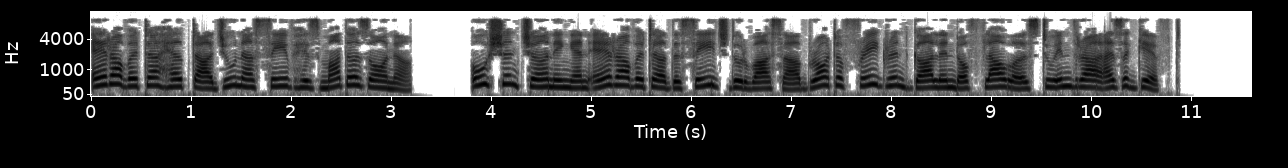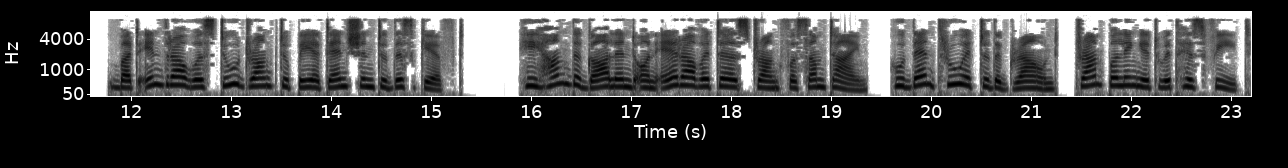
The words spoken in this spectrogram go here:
Airavata helped Arjuna save his mother's honor. Ocean churning and Airavata the sage Durvasa brought a fragrant garland of flowers to Indra as a gift. But Indra was too drunk to pay attention to this gift. He hung the garland on Airavata's trunk for some time, who then threw it to the ground, trampling it with his feet.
